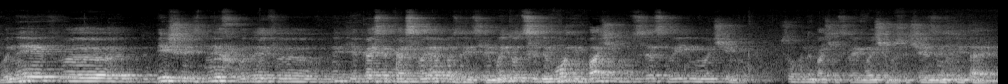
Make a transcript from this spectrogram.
Вони е, більшість з них вони в, них якась така своя позиція. Ми тут сидимо і бачимо все своїми очима. Що вони бачать своїми очима, що через них літає.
